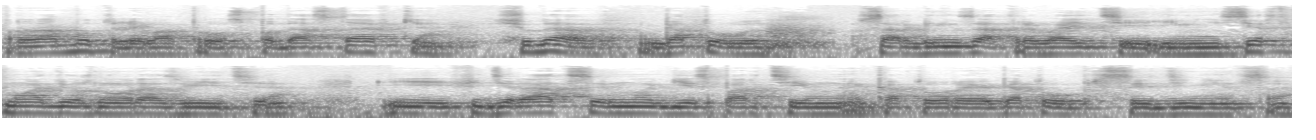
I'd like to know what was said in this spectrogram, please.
проработали вопрос по доставке. Сюда готовы соорганизаторы войти и Министерство молодежного развития, и федерации многие спортивные, которые готовы присоединиться,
